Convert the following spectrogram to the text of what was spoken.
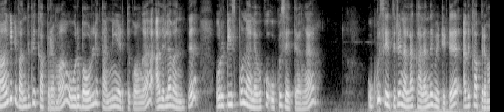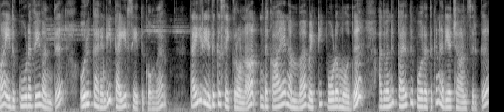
வாங்கிட்டு வந்ததுக்கப்புறமா ஒரு பவுலில் தண்ணி எடுத்துக்கோங்க. அதில் வந்து ஒரு டீஸ்பூன் அளவுக்கு உப்பு சேர்த்துறங்க. உப்பு சேர்த்துட்டு நல்லா கலந்து விட்டுட்டு அதுக்கப்புறமா இது கூடவே வந்து ஒரு கரண்டி தயிர் சேர்த்துக்கோங்க. தயிர் எதுக்கு சேர்க்குறோன்னா இந்த காயை நம்ம வெட்டி போடும் போது அது வந்து கருத்து போகிறதுக்கு நிறைய சான்ஸ் இருக்குது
